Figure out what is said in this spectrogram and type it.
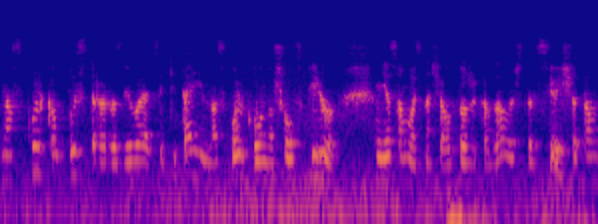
насколько быстро развивается Китай и насколько он ушел вперед. Мне самой сначала тоже казалось, что все еще там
